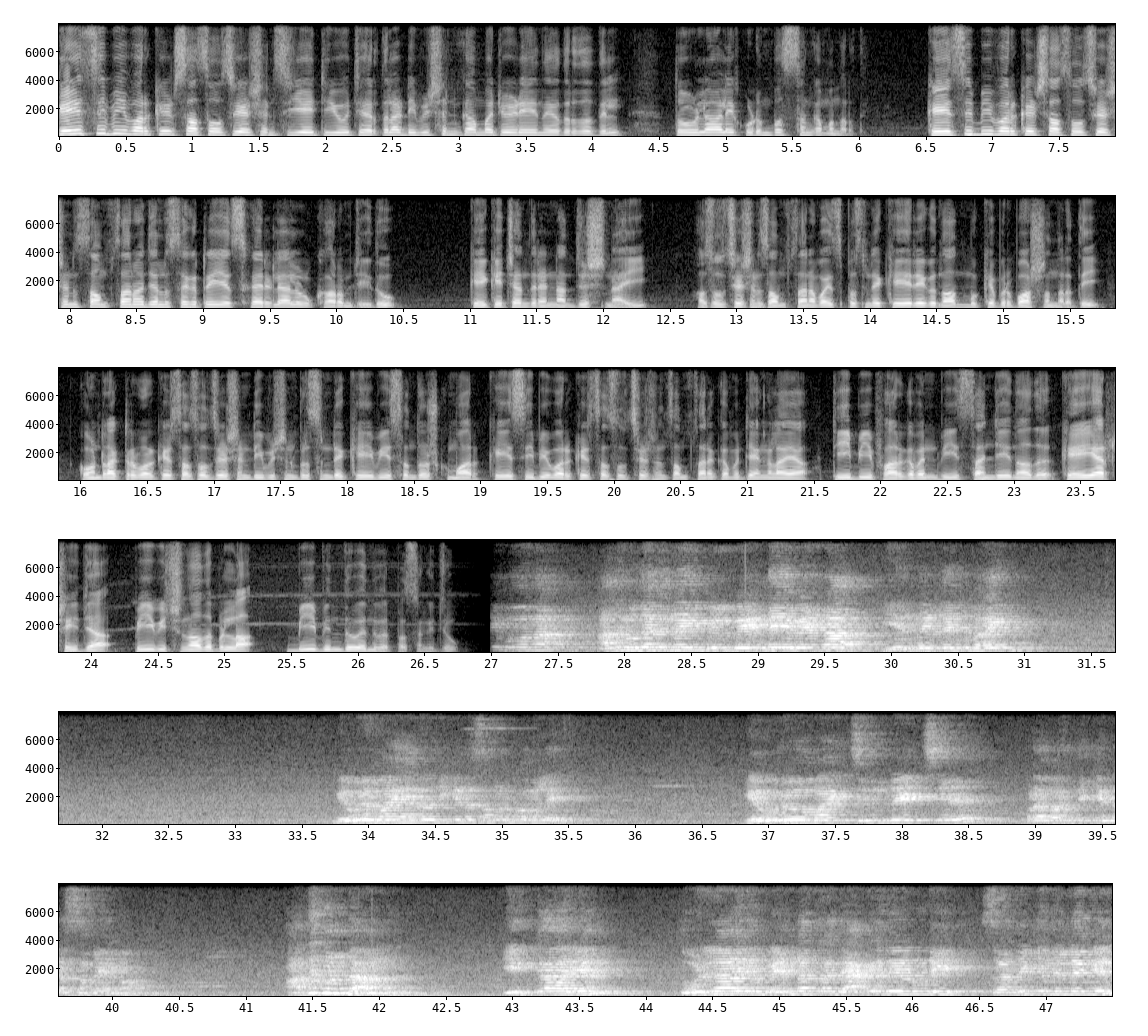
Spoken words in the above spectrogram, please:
K C B workers association C I T U Cherthala division കമ്മിറ്റിയുടെ നേതൃത്വത്തിൽ തൊഴിലാളി കുടുംബ സംഗമം നടത്തി. K C B workers association സംസ്ഥാന ജനറൽ സെക്രട്ടറി എസ് ഹരിലാൽ ഉദ്ഘാടനം ചെയ്തു. കെ കെ ചന്ദ്രൻ അധ്യക്ഷനായി. അസോസിയേഷൻ സംസ്ഥാന വൈസ് പ്രസിഡന്റ് കെ രഘുനാഥ് മുഖ്യപ്രഭാഷണം നടത്തി. Contractor workers association division president K V Santhosh Kumar K C B workers association സംസ്ഥാന കമ്മിറ്റി അംഗങ്ങളായ T B Bhargavan V Sanjay Sanjaynath K R Sheeja P Viswanatha Pillai B Bindu എന്നിവർ പ്രസംഗിച്ചു. വേണ്ടേ എന്നിട്ടേക്ക് പറയും. ഗൗരവമായി ആലോചിക്കേണ്ട സന്ദർഭമല്ലേ? ഗൗരവമായി ചിന്തിച്ച് പ്രവർത്തിക്കേണ്ട സമയമാണ്. അതുകൊണ്ടാണ് ഈ കാര്യം തൊഴിലാളികൾ വേണ്ടത്ര ജാഗ്രതയോടുകൂടി ശ്രദ്ധിക്കുന്നില്ലെങ്കിൽ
